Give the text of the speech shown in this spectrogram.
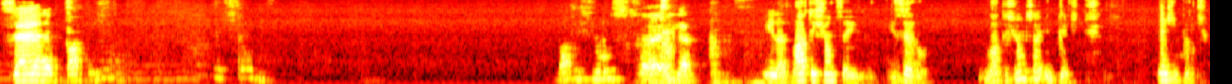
C, 2000. Dwa tysiące ile? Ile? Dwa tysiące ile? I zero. Dwa tysiące i pięć tysięcy. Pięć i pięć.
